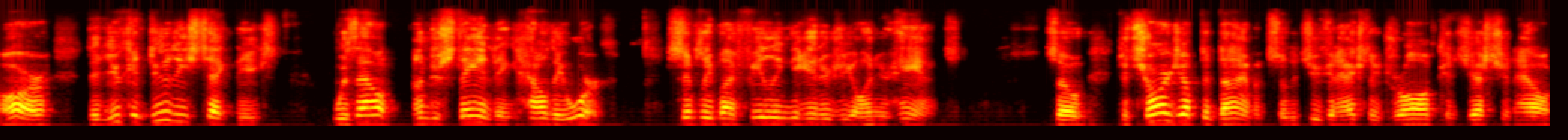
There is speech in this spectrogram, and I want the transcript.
are that you can do these techniques without understanding how they work, simply by feeling the energy on your hands. So to charge up the diamond so that you can actually draw congestion out,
